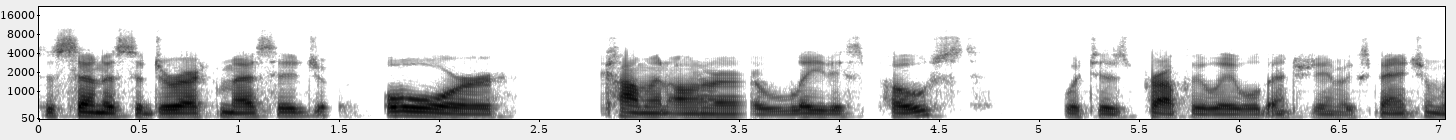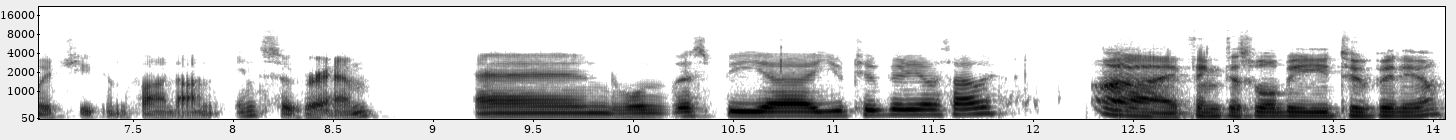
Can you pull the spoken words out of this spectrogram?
to send us a direct message or comment on our latest post, which is properly labeled Entertainment Expansion, which you can find on Instagram. And will this be a YouTube video, Tyler? I think this will be a YouTube video.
